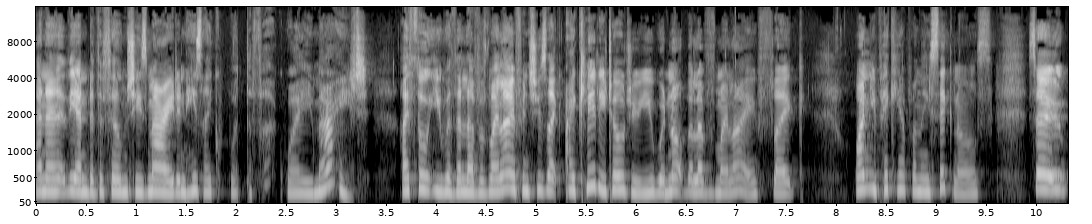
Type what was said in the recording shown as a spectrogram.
And then at the end of the film, she's married, and he's like, What the fuck? Why are you married? I thought you were the love of my life. And she's like, I clearly told you you were not the love of my life. Like, why aren't you picking up on these signals? So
